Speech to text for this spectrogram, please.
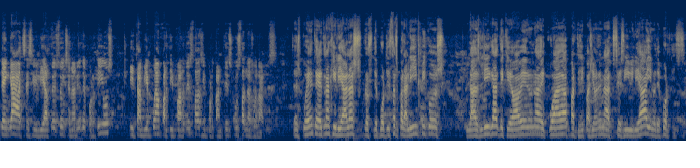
tenga accesibilidad a todos estos escenarios deportivos y también puedan participar de estas importantes justas nacionales. Entonces pueden tener tranquilidad los deportistas paralímpicos, las ligas, de que va a haber una adecuada participación en accesibilidad y en los deportes.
